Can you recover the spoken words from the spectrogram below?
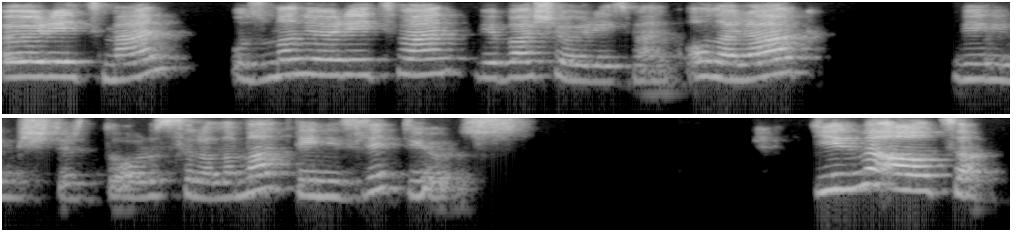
Öğretmen, uzman öğretmen ve baş öğretmen olarak verilmiştir. Doğru sıralama Denizli diyoruz. 26.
